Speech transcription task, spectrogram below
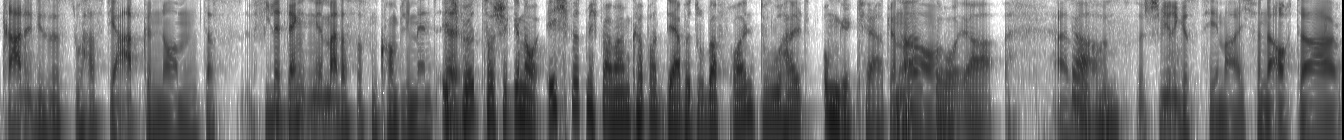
gerade dieses, du hast ja abgenommen, dass viele denken immer, dass das ein Kompliment ist. Ich würde genau, ich würde mich bei meinem Körper derbe drüber freuen, du halt umgekehrt. Genau. Ne? So, ja. Also Ja. es ist ein schwieriges Thema. Ich finde auch, da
